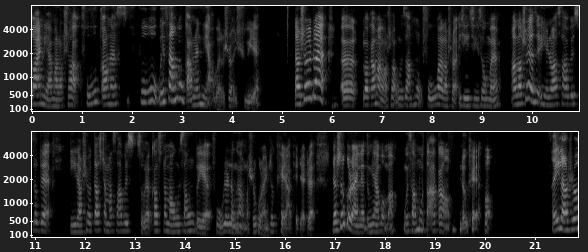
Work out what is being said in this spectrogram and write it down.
သွားတဲ့နေရာမှာ老师က服务ကောင်းတဲ့服务ဝန်ဆောင်မှုကောင်းတဲ့နေရာပဲ老师ကရွေးတယ်老师အတွက်အဲလောကမှာ老师ကဝန်ဆောင်မှု服务က老师ကအရေးကြီးဆုံးပဲအာ老师ရဲ့အရင်တော့ service လုပ်တဲ့ ဒီတော့ဆို customer service ဆိုတော့ customer ဝန်ဆောင်မှုပေးရဲ့ full တဲ့လုပ်ငန်းကိုတော့ဆိုကိုယ်တိုင်လုပ်ခဲ့တာဖြစ်တဲ့အတွက်လက်ရှိကိုယ်တိုင်လည်းသူများပေါ်မှာဝန်ဆောင်မှုတအားကောင်းလုပ်ခဲ့တာပေါ့ဆိုတော့လောက်ဆို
